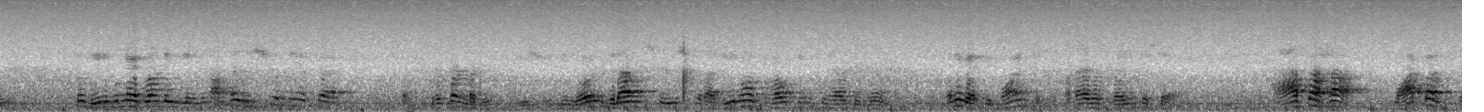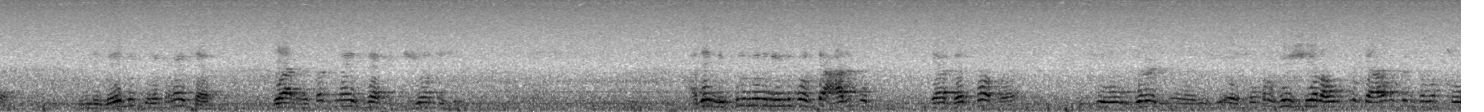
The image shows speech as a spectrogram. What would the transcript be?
సో దీనికి ఉన్న అడ్వాంటేజ్ దీనికి అంత ఈశ్వరుని యొక్క కృపండది the world belongs to Ishvara he knows how things have to move anyway the point what I was trying to say waters in the Vedic literature they are recognised as జ్యోతిషి. అదే నిప్పుల మీద నీళ్ళకి వస్తే ఆరిపోతుంది they are therefore superficial outlook ఆలోచించవచ్చు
